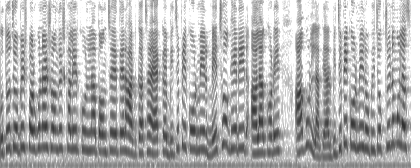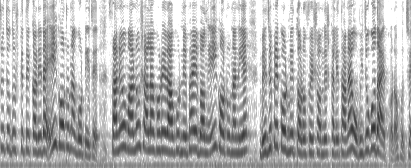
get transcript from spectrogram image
উত্তর চব্বিশ পরগনার সন্দেশখালীর খুলনা পঞ্চায়েতের হাটগাছা এক বিজেপি কর্মীর মেছো ঘেরির আলাঘরে আগুন লাগে। আর বিজেপি কর্মীর অভিযোগ, তৃণমূল আশ্রিত দুষ্কৃতিকারীরা এই ঘটনা ঘটিয়েছে। স্থানীয় মানুষ আলাঘরের আগুন নেভায় এবং এই ঘটনা নিয়ে বিজেপি কর্মীর তরফে সন্দেশখালী থানায় অভিযোগও দায়ের করা হচ্ছে।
